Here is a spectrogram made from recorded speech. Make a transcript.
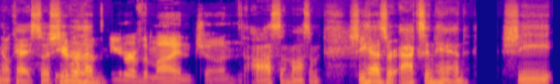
Okay, so she Theater, will have theater of the mind, John. Awesome, awesome. She has her axe in hand. She,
